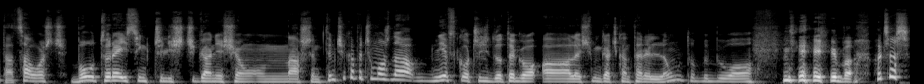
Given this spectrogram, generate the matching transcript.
zamknięta całość. Boat Racing, czyli ściganie się naszym tym. Ciekawe, czy można nie wskoczyć do tego, ale śmigać kantarellą, to by było... nie, chyba. Chociaż,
